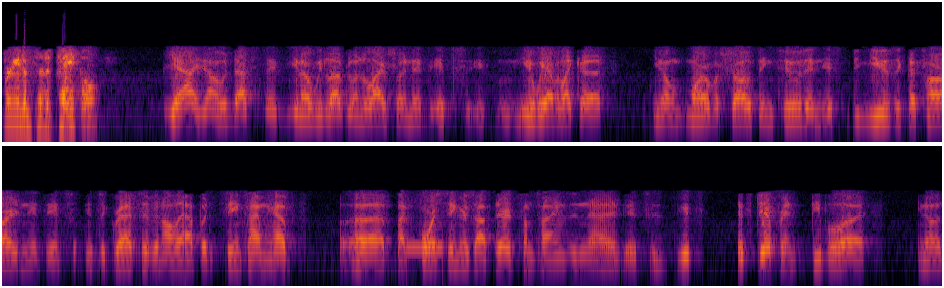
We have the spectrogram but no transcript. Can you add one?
bringing them to the people. Yeah, you know that's the you know we love doing the live show and it, it's it, you know we have like a you know more of a show thing too than it's the music that's hard and it, it's it's aggressive and all that, but at the same time we have uh like four singers out there sometimes and uh, it's it's it's different. People uh you know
